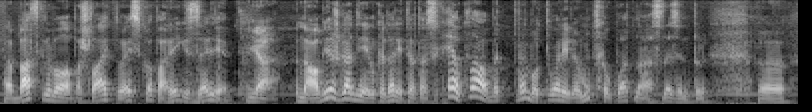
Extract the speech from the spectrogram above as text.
Basketbolā pašlaik tu esi kopā ar Rīgas zeļiem. Jā. Nav bieži gadījumi, kad arī tev tas ir, ej, klau, bet varbūt tu arī pie mums kaut ko atnāc, nezinu, tur uh,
